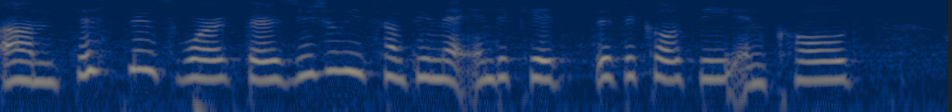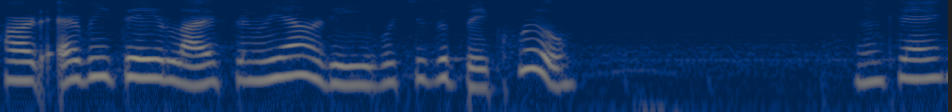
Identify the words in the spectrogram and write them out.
Um, distance work, there's usually something that indicates difficulty in cold, hard everyday life and reality, which is a big clue. Okay,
